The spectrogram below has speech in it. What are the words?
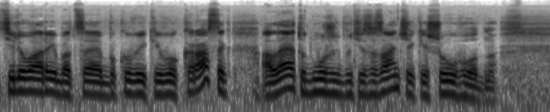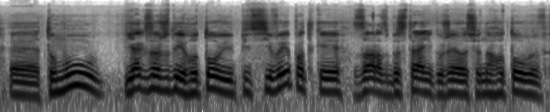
Цільова риба це боковий кивок карасик, але тут можуть бути і сазанчики, що угодно. Е, тому, як завжди, готові під всі випадки. Зараз бистренько вже ось наготовив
